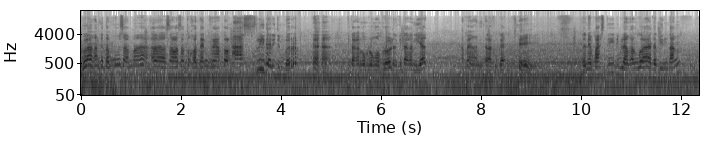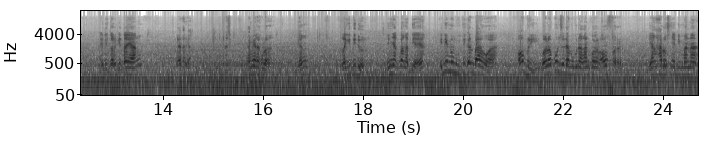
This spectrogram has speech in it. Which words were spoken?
gue akan ketemu sama uh, salah satu konten kreator asli dari Jember. Kita akan ngobrol-ngobrol dan kita akan lihat apa yang akan kita lakukan. Dan yang pasti di belakang gue ada bintang editor kita yang kelihatan nggak. Kamera ke belakang. Yang lagi tidur. Nyenyak banget dia ya. Ini membuktikan bahwa Aubrey walaupun sudah menggunakan coil over yang harusnya di mana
